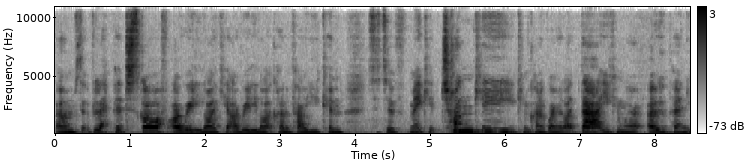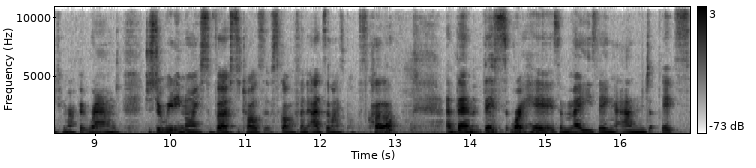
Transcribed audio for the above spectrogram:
um, sort of leopard scarf. I really like it. I really like kind of how you can sort of make it chunky. You can kind of wear it like that. You can wear it open. You can wrap it round. Just a really nice versatile sort of scarf and adds a nice pop of colour. And then this right here is amazing and it's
